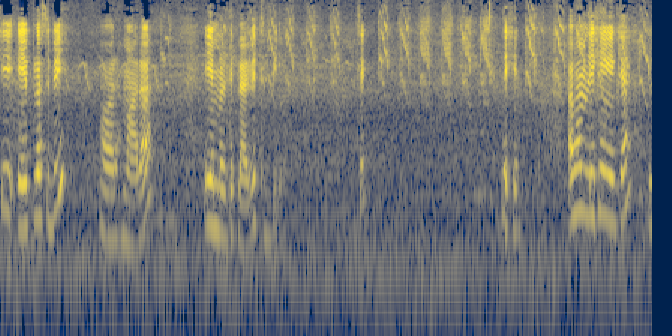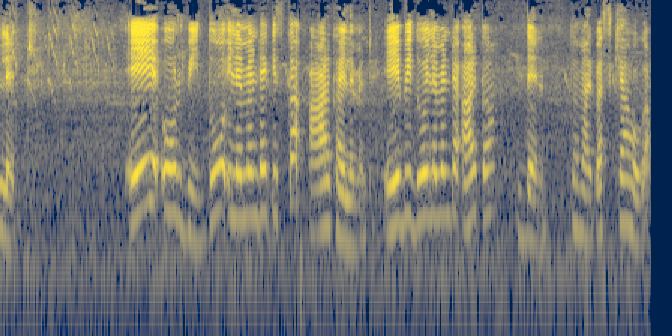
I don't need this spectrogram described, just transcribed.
कि ए प्लस बी और हमारा ए मल्टीप्लाई विथ बी ठीक? देखिए, अब हम लिखेंगे क्या? लेट ए और बी दो एलिमेंट है किसका? आर का एलिमेंट ए बी दो एलिमेंट है आर का? देन तो हमारे पास क्या होगा?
